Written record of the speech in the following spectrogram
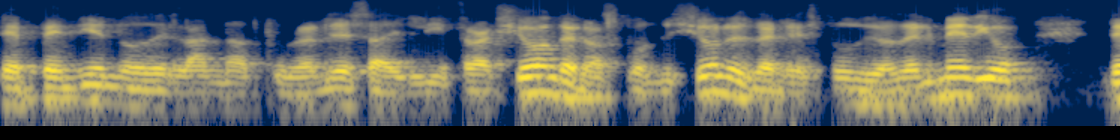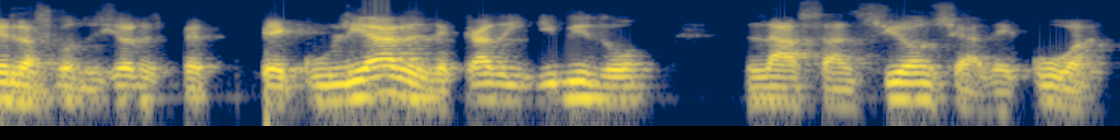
dependiendo de la naturaleza de la infracción, de las condiciones del estudio del medio, de las condiciones peculiares de cada individuo, la sanción se adecua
